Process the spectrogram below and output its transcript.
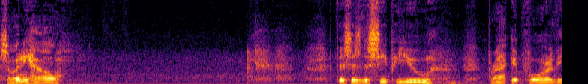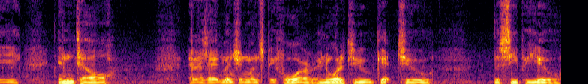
So anyhow, this is the CPU bracket for the Intel and as I had mentioned once before in order to get to the CPU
